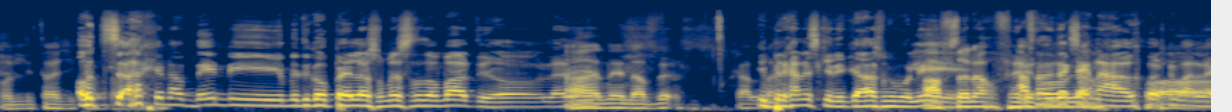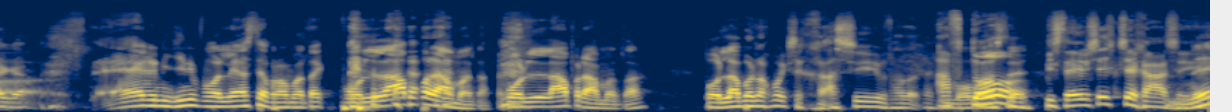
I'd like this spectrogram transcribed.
Πολύ τραγικό. Ο Τσάχ να μπαίνει με την κοπέλα σου μέσα στο δωμάτιο. Δηλαδή, Α, ναι, να μπε... Καλά. υπήρχαν σκηνικά, ας πούμε, πολύ. Αυτό να έχω φέρει Αυτά δεν εγώ τα να- ξεχνάω, ρε Ω, μαλάκα. Έχουν γίνει πολλά αστεία πράγματα. Πολλά πράγματα. πολλά πράγματα. Πολλά μπορεί να έχουμε ξεχάσει. Θα, θα Αυτό θυμόμαστε. πιστεύεις έχεις ξεχάσει; Ναι,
